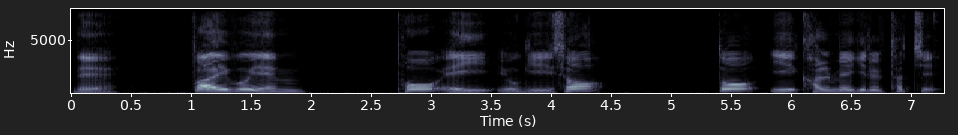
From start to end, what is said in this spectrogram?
네, 5M4A 여기서 또 이 갈매기를 터치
